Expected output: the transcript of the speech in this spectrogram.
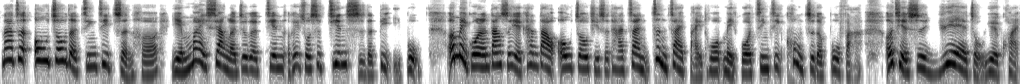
那这欧洲的经济整合也迈向了这个坚，可以说是坚实的第一步。而美国人当时也看到，欧洲其实它在正在摆脱美国经济控制的步伐，而且是越走越快。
